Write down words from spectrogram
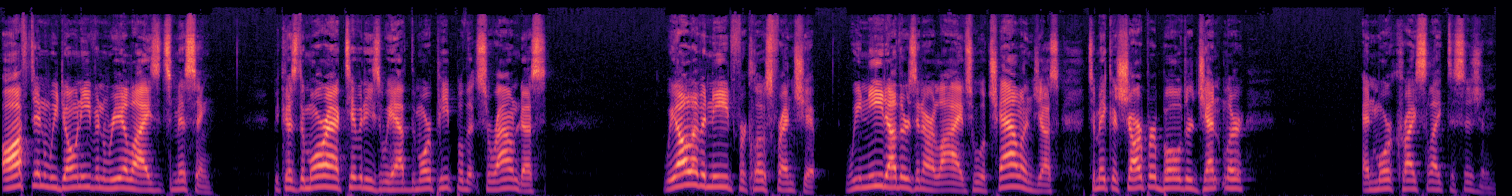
Often we don't even realize it's missing because the more activities we have, the more people that surround us, we all have a need for close friendship. We need others in our lives who will challenge us to make a sharper, bolder, gentler, and more Christ like decision.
